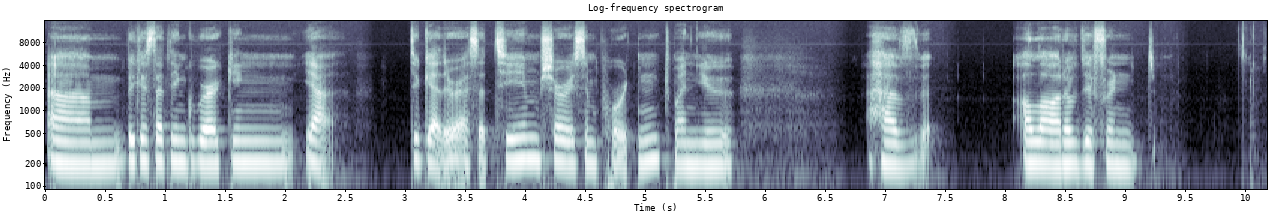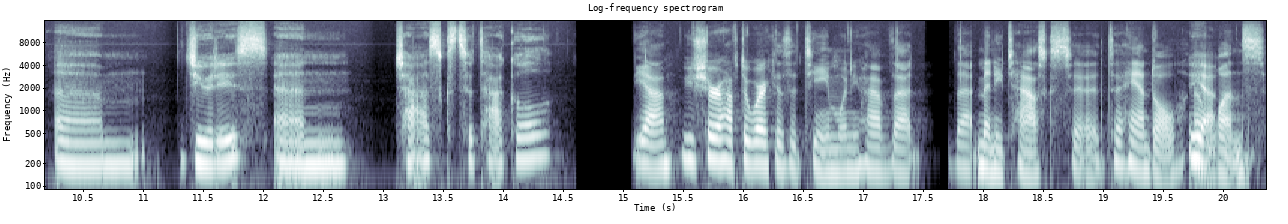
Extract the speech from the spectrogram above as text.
Um, because I think working yeah together as a team sure is important when you have a lot of different um, duties and tasks to tackle. Yeah, you sure have to work as a team when you have that that many tasks to to handle Yeah. at once.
